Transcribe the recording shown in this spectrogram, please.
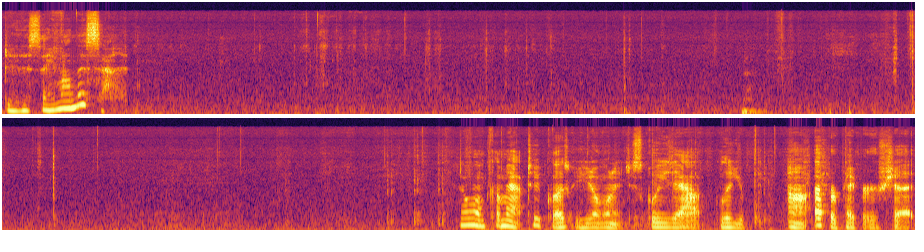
Do the same on this side. Don't want to come out too close because you don't want it to squeeze out, glue your uh, upper paper shut.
